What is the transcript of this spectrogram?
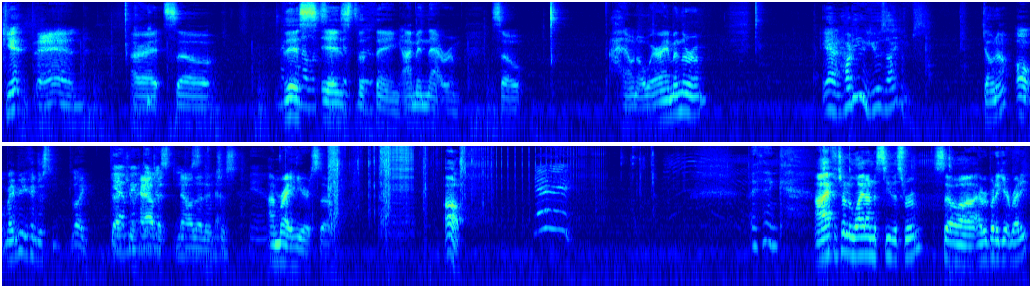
Get banned. All right, so That this looks like is the a- thing. I'm in that room. So I don't know where I am in the room. Yeah, and how do you use items? Don't know. Oh, maybe you can just like that Yeah, you have it now that it just. Yeah. I'm right here, so. Oh, Yay! I think. I have to turn the light on to see this room. So uh, everybody get ready.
